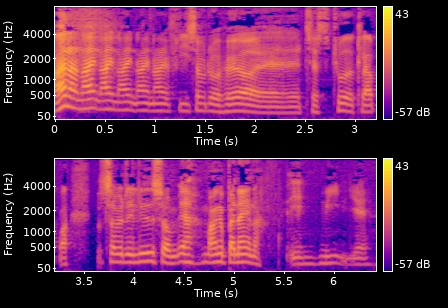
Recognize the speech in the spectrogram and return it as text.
Nej, nej, nej, nej, nej, nej, nej, fordi så vil du høre uh, tastaturet klapre. Så vil det lyde som, ja, mange bananer. Emilie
